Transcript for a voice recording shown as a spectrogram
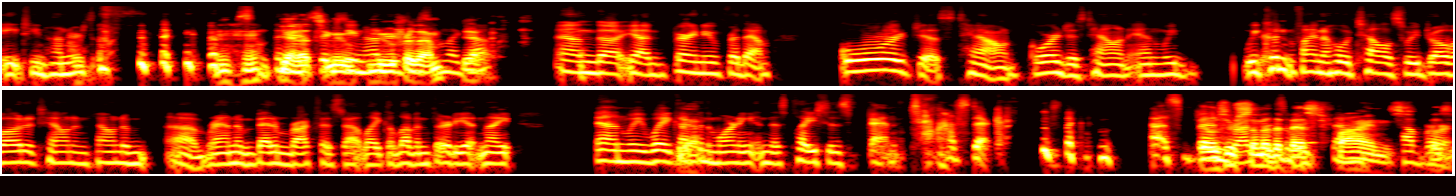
1800s. mm-hmm. Something yeah, that's 1600s new, new for them. Like yeah. That. And uh, yeah, very new for them. Gorgeous town, gorgeous town. And we we couldn't find a hotel, so we drove out of town and found a uh, random bed and breakfast at like eleven thirty at night. And we wake yeah. up in the morning, and this place is fantastic. it's like the best. Those are some of the best finds. Those,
